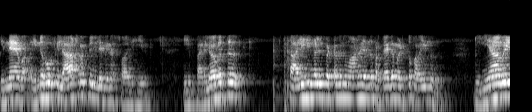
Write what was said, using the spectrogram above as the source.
പിന്നെ ഇന്നഹൂഫിൽ ആഹ്റത്ത് വിലമിന സ്വാലിഹീൻ. ഈ പരലോകത്ത് സാലിഹ്യങ്ങളിൽപ്പെട്ടവനുമാണ് എന്ന് പ്രത്യേകം എടുത്തു പറയുന്നത്. ദുനിയാവിൽ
